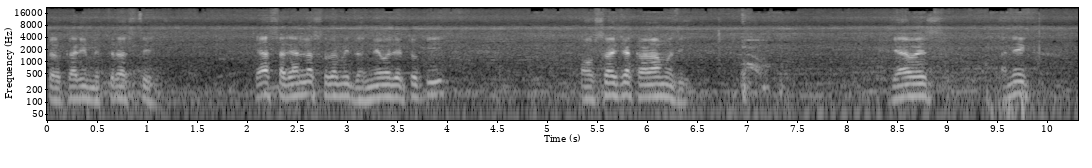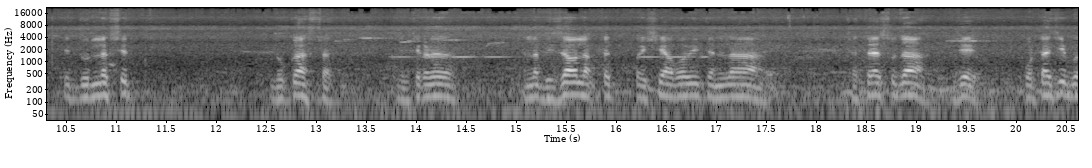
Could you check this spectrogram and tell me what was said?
सहकारी मित्र असतील या सगळ्यांना सुद्धा मी धन्यवाद देतो की पावसाळ्याच्या काळामध्ये ज्यावेळेस अनेक ते दुर्लक्षित लोक असतात त्यांच्याकडं त्यांना भिजावं लागतं पैसे अभावी त्यांना छत्र्यातसुद्धा जे पोटाची ब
